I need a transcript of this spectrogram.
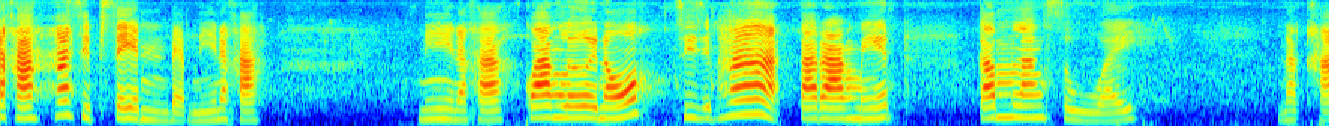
นะคะ50เซนแบบนี้นะคะ นี่นะคะ กว้างเลยเนาะ45ตารางเมตรกำลังสวยนะคะ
